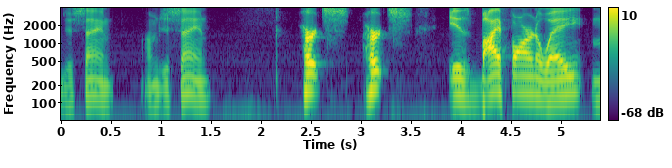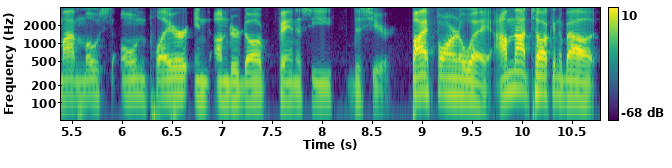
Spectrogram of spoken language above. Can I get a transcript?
Just saying. I'm just saying. Hurts Hurts is by far and away my most owned player in underdog fantasy this year by far and away. I'm not talking about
